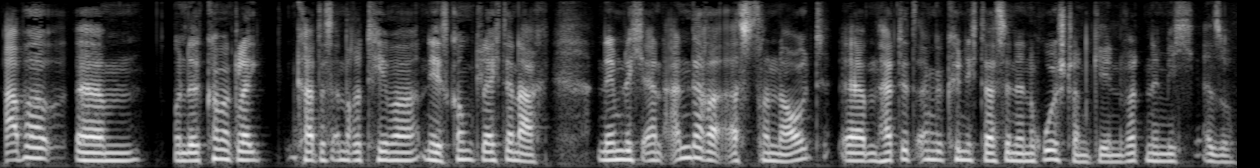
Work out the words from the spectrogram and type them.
Aber, ähm, und da kommen wir gleich, gerade das andere Thema, nee, es kommt gleich danach. Nämlich ein anderer Astronaut ähm, hat jetzt angekündigt, dass er in den Ruhestand gehen wird, nämlich, also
